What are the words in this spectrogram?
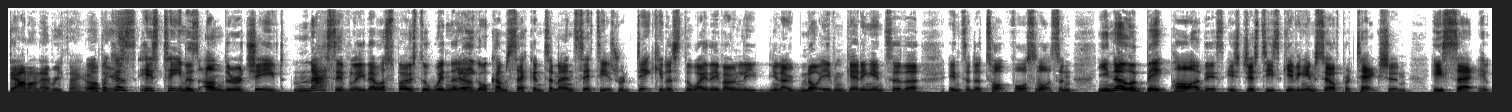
down on everything. Well, don't think it's- because his team has underachieved massively. They were supposed to win the Yeah. league or come second to Man City. It's ridiculous the way they've only, you know, not even getting into the into the top four slots. And you know, a big part of this is just he's giving himself protection. He said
